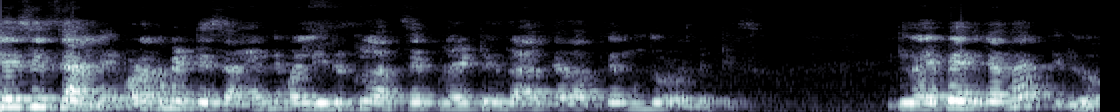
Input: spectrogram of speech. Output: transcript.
చేసేసానులే ఉడకబెట్టేసాను అన్ని మళ్ళీ ఇరుకులు అంతసేపు లైట్గా రాదు కదా అంతే ముందు ఉడకబెట్టేసాను ఇదిగో అయిపోయింది కదా? ఇదిగో.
